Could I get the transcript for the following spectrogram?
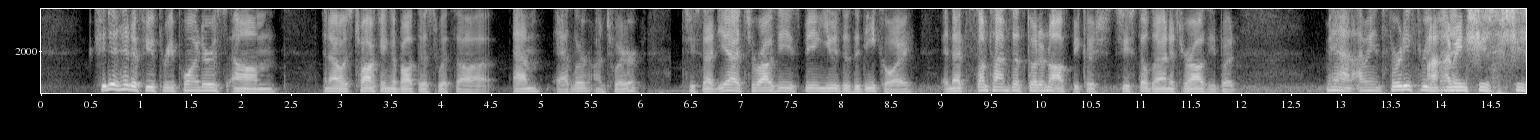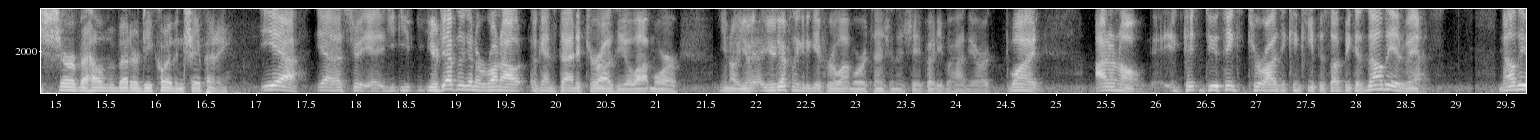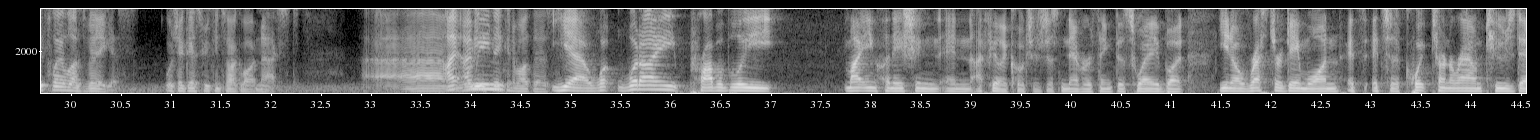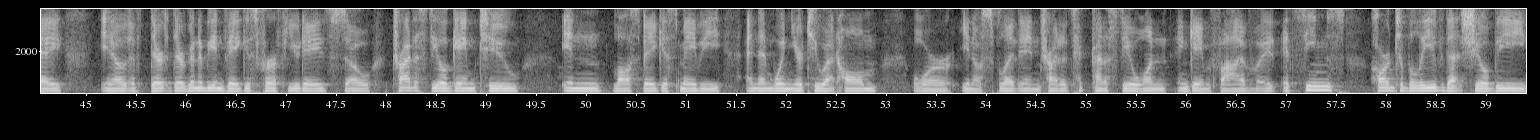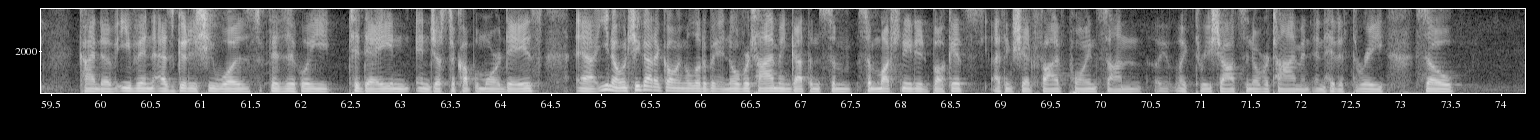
She did hit a few three pointers. Um, and I was talking about this with uh, M Adler on Twitter. She said, "Yeah, is being used as a decoy, and that's sometimes that's good enough because she's still Diana Taurasi. But man, I mean, thirty three. I, mean, she's she's sure of a hell of a better decoy than Shey Peddy. Yeah, yeah, that's true. You're definitely going to run out against Diana Taurasi a lot more. You know, you're, you're definitely going to give her a lot more attention than Shey Peddy behind the arc. But I don't know. Do you think Taurasi can keep this up? Because now they advance. Now they play Las Vegas, which I guess we can talk about next. Uh, I, what I are mean, you thinking about this? Yeah, what what I probably my inclination, and I feel like coaches just never think this way, but you know, rest her game one. It's it's a quick turnaround Tuesday. You know, if they're they're going to be in Vegas for a few days, so try to steal game two in Las Vegas maybe, and then win your two at home, or you know, split and try to t- kind of steal one in game five. It, it seems hard to believe that she'll be kind of even as good as she was physically today in, in just a couple more days. Uh, you know, and she got it going a little bit in overtime and got them some some much needed buckets. I think she had five points on like three shots in overtime and, and hit a three. So,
